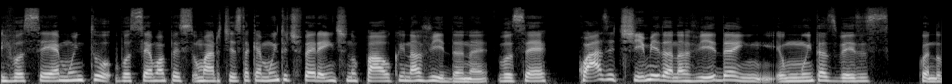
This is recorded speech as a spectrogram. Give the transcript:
E você é muito. Você é uma, pessoa, uma artista que é muito diferente no palco e na vida, né? Você é quase tímida na vida. E eu, muitas vezes, quando,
